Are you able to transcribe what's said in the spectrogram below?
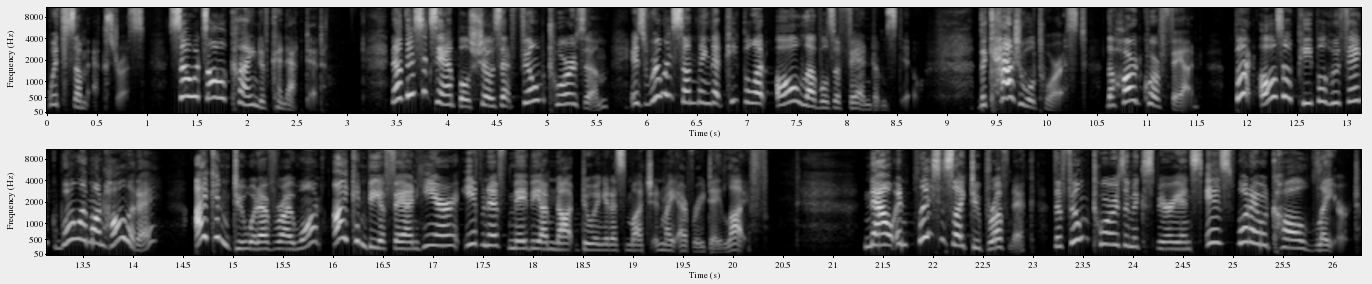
with some extras. So it's all kind of connected. Now, this example shows that film tourism is really something that people at all levels of fandoms do. The casual tourist, the hardcore fan, but also people who think, well, I'm on holiday. I can do whatever I want. I can be a fan here, even if maybe I'm not doing it as much in my everyday life. Now, in places like Dubrovnik, the film tourism experience is what I would call layered.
